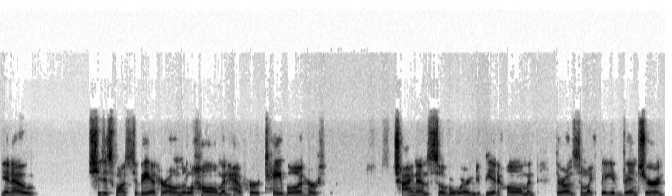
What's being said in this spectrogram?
You know, she just wants to be at her own little home and have her table and her china and silverware and to be at home and they're on some like big adventure and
